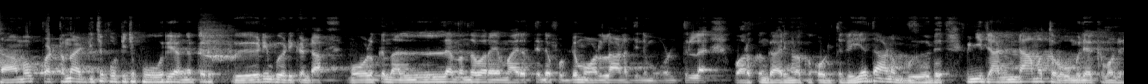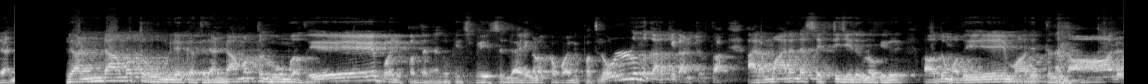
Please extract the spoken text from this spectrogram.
സാമ്പം പെട്ടെന്ന് അടിച്ച് പൊട്ടിച്ച് പോരി അങ്ങനത്തെ ഒരു പേടിയും പേടിക്കണ്ട. മോൾക്ക് നല്ല എന്താ പറയുക മരത്തിന്റെ ഫുഡ് മോഡലാണ് ഇതിന്റെ മോളത്തിലുള്ള വർക്കും കാര്യങ്ങളൊക്കെ കൊടുത്തിട്ട്. ഏതാണ് വീട്. ഇനി രണ്ടാമത്തെ റൂമിലേക്ക് കൊണ്ട് രണ്ടാമത്തെ റൂമിലേക്ക് എത്തി രണ്ടാമത്തെ റൂം അതേ വലിപ്പം തന്നെ. നോക്കി സ്പേസും കാര്യങ്ങളൊക്കെ വലിപ്പത്തിൽ ഉള്ളൊന്ന് കറക്കി കാണിച്ചു കൊടുത്താൽ അലമാരന്റെ സെറ്റ് ചെയ്ത് നോക്കി അതും അതേമാതിരി തന്നെ നാല്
